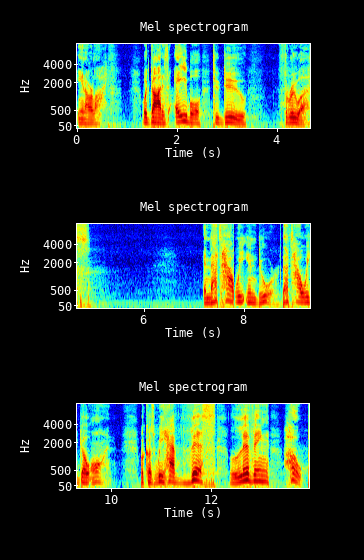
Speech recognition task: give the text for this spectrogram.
in our life, what God is able to do through us. And that's how we endure. That's how we go on. Because we have this living hope.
